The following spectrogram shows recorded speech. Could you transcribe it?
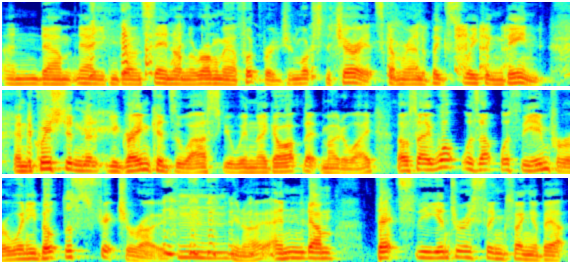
and um, now you can go and stand on the Rongamau footbridge and watch the chariots come around a big sweeping bend. And the question that your grandkids will ask you when they go up that motorway, they'll say, "What was up with the emperor when he built this stretcher road?" Mm. You know, and um, that's the interesting thing about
